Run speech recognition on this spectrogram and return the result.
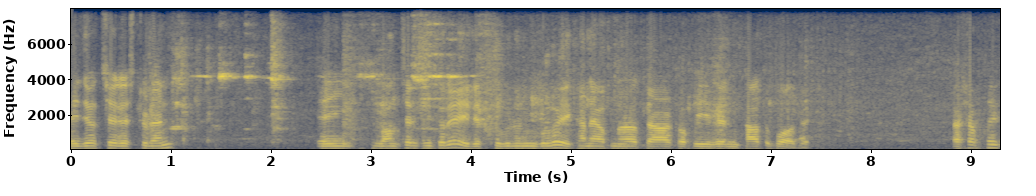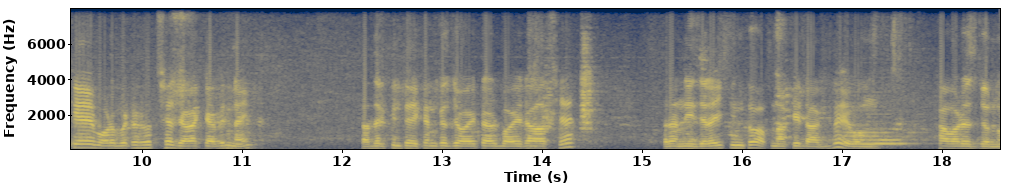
এই যে হচ্ছে রেস্টুরেন্ট এই লঞ্চের ভিতরে এই রেস্টুরেন্টগুলো এখানে আপনারা চা কফি ইভেন খাওয়াতে পাওয়া যায়। আর সব থেকে বড় বেটার হচ্ছে যারা ক্যাবিন নাই, তাদের কিন্তু এখানকার যে ওয়েটার বয়রা আছে, তারা নিজেরাই কিন্তু আপনাকে ডাকবে এবং খাবারের জন্য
